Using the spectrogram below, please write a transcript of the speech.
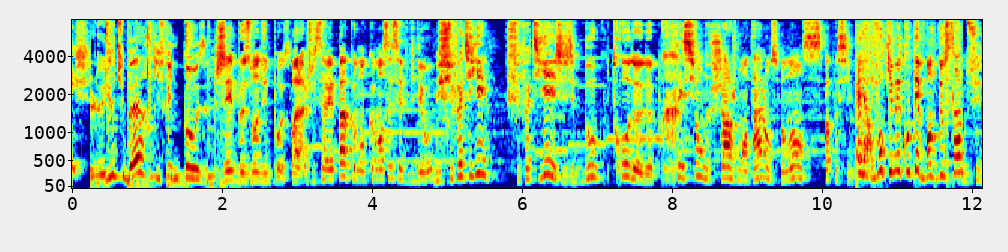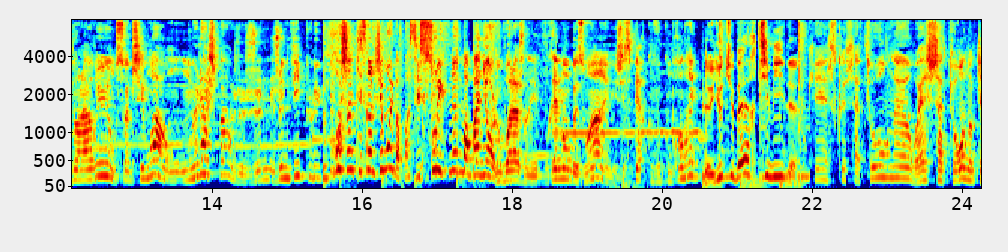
riche Le youtubeur qui fait une pause. J'ai besoin d'une pause. Voilà, je savais pas comment commencer cette vidéo, mais je suis fatigué. Je suis fatigué, j'ai beaucoup trop de, de pression, de charge mentale en ce moment, c'est pas possible. Eh, alors vous qui m'écoutez, bande de ça, on suis dans la rue, on sonne chez moi, on, on me lâche pas, je, je ne- je ne vis plus. Le prochain qui sonne chez moi, il va passer sous les pneus de ma bagnole. Donc voilà, j'en ai vraiment besoin et j'espère que vous comprendrez. Le youtubeur timide. Ok, est-ce que ça tourne? Ouais, ça tourne, ok.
